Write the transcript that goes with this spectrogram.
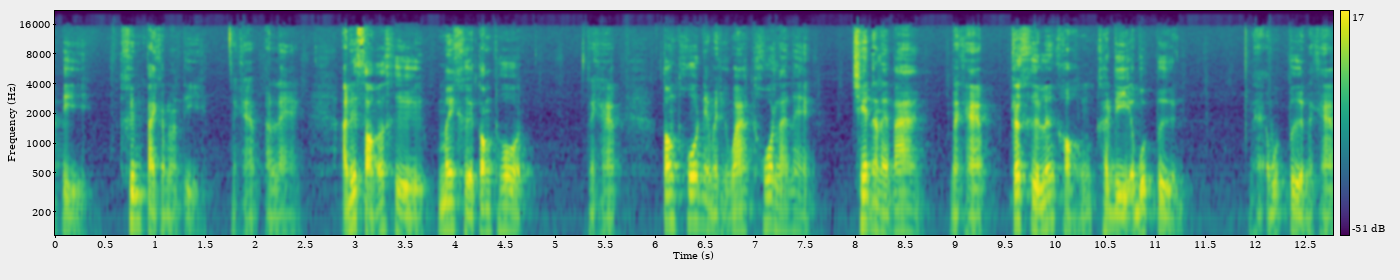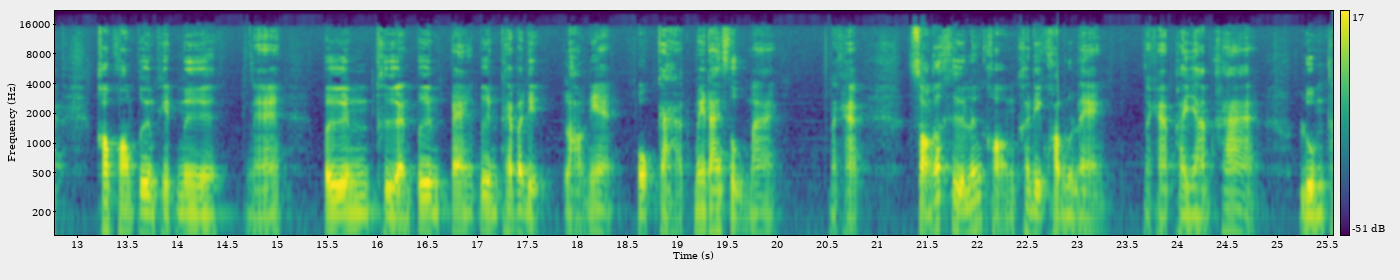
25 ปี ขึ้นไปกำลังดีนะครับอันแรก อันที่ 2 ก็คือไม่เคยต้องโทษนะครับต้องโทษเนี่ยหมายถึงว่าโทษร้ายแรงเช่นอะไรบ้างนะครับก็คือเรื่องของคดีอาวุธปืนนะอาวุธปืนนะครับครอบครองปืนผิดมือนะปืนเถื่อนปืนแปลงปืนไทยประดิษฐ์เหล่านี้โอกาสไม่ได้สูงมากนะครับสองก็คือเรื่องของคดีความรุนแรงนะครับพยายามฆ่าลุมท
